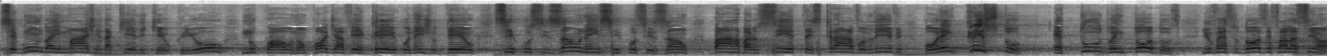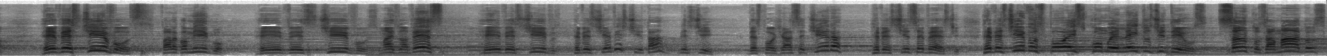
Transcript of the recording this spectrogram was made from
segundo a imagem daquele que o criou, no qual não pode haver grego nem judeu, circuncisão nem incircuncisão, bárbaro, cita, escravo, livre, porém Cristo é tudo em todos. E o verso 12 fala assim, ó: Revestivos, fala comigo, revestivos, mais uma vez, revestivos, revestir é vestir, tá? Vestir. Despojar você tira, revestir você veste. Revestivos, pois, como eleitos de Deus, santos, amados,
